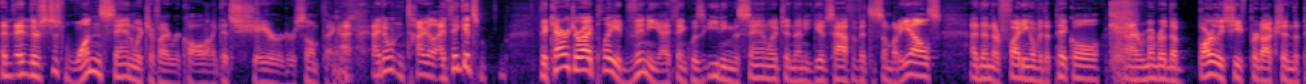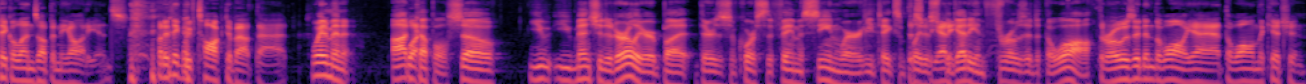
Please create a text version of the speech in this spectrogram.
And- and there's just one sandwich, if I recall, and it gets shared or something. I, I don't entirely. I think it's the character I played, Vinny. I think was eating the sandwich, and then he gives half of it to somebody else, and then they're fighting over the pickle. And I remember in the Barley Sheaf production, the pickle ends up in the audience. But I think we've talked about that. Wait a minute. Odd What? couple. So you you mentioned it earlier, but there's of course the famous scene where he takes a plate of spaghetti. spaghetti and throws it at the wall. Throws it in the wall, yeah, at the wall in the kitchen.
